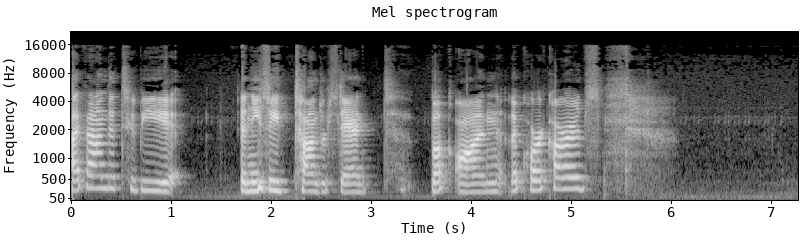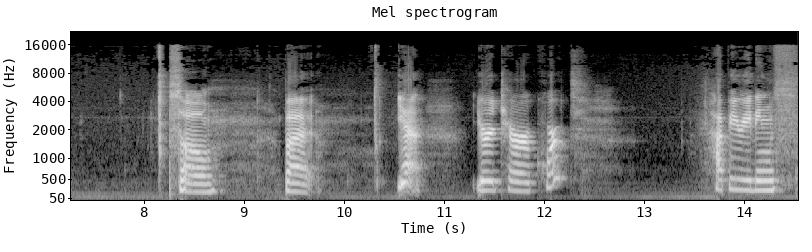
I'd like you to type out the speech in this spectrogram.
I found it to be an easy to understand book on the core cards. So, but yeah your tarot court. Happy readings.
